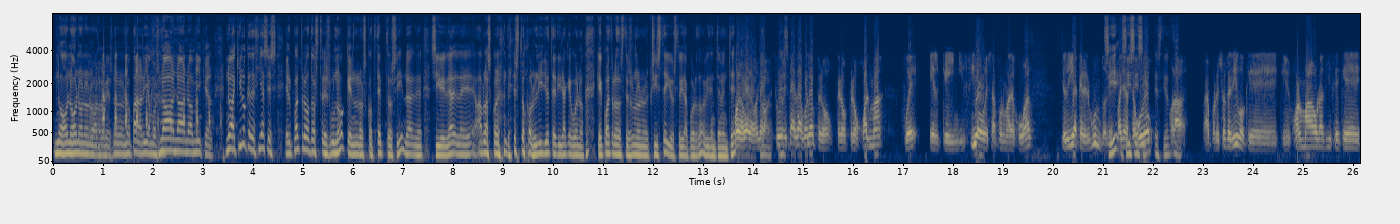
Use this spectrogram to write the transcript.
No, no, no, no, no, al revés. No, no, no pararíamos. No, no, no, Miquel. No, aquí lo que decías es el 4-2-3-1, que en los conceptos, sí. eh, Si le, le hablas con, de esto con Lillo, te dirá que, bueno, que 4-2-3-1 no existe. Yo estoy de acuerdo, evidentemente. Bueno, bueno, bueno, Claro, tú es- estás de acuerdo, pero, pero, pero Juanma fue el que inició esa forma de jugar. Yo diría que en el mundo, en Sí, España sí, seguro. sí, es cierto. con la- por eso te digo que, que Juanma ahora dice que,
